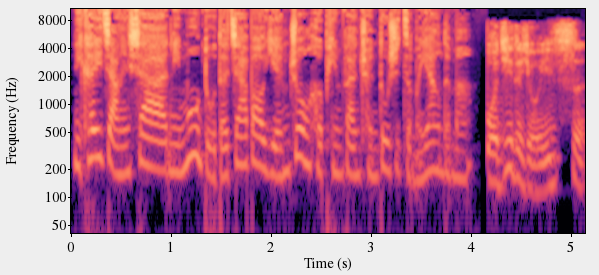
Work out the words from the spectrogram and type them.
你可以讲一下你目睹的家暴严重和频繁程度是怎么样的吗？我记得有一次，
